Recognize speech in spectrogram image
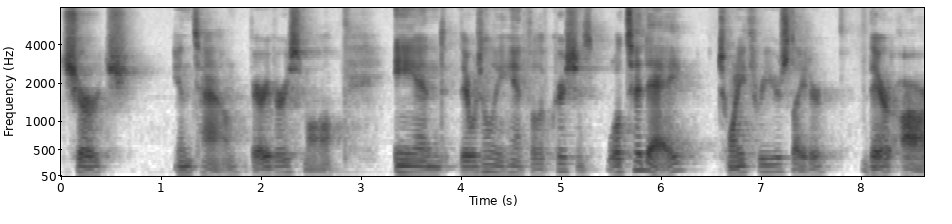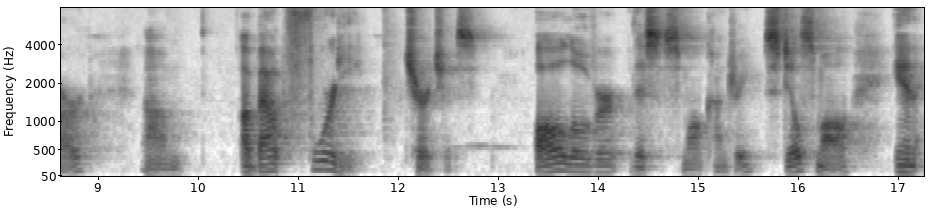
church in town, very, very small, and there was only a handful of Christians. Well, today, 23 years later, there are um, about 40 churches all over this small country, still small. And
